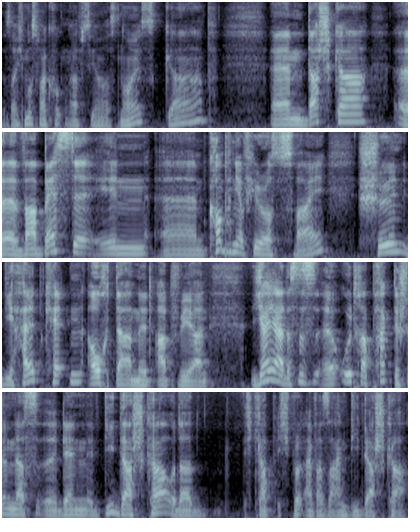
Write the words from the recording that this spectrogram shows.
Also ich muss mal gucken, ob es hier was Neues gab. Ähm, Dashka äh, war Beste in ähm, Company of Heroes 2. Schön die Halbketten auch damit abwehren. Ja, ja, das ist äh, ultra praktisch, denn, das, äh, denn die Dashka oder ich glaube, ich würde einfach sagen, die Dashka.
